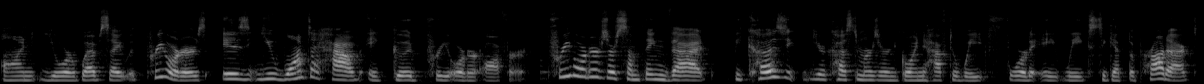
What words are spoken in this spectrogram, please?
on your website with pre-orders is you want to have a good pre-order offer. Pre-orders are something that because your customers are going to have to wait 4 to 8 weeks to get the product,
